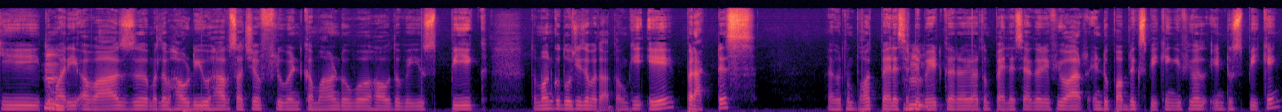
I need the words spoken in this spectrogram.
कि तुम्हारी आवाज़ मतलब how do you have such a fluent command over how the way you speak तो मैं उनको दो चीज़ें बताता हूँ कि ए प्रैक्टिस अगर तुम बहुत पहले से डिबेट कर रहे हो या तुम पहले से अगर if you are into public speaking if you are into speaking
